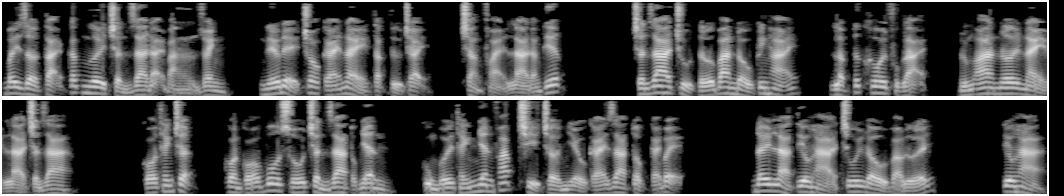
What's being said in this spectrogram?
bây giờ tại các ngươi trần gia đại bản doanh, nếu để cho cái này tặc tử chạy, chẳng phải là đáng tiếc. Trần gia chủ tớ ban đầu kinh hãi, lập tức khôi phục lại, đúng a, nơi này là trần gia. Có thánh trận, còn có vô số trần gia tộc nhân, cùng với thánh nhân pháp chỉ chờ nhiều cái gia tộc cái bệ. Đây là tiêu hà chui đầu vào lưới. Tiêu hà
